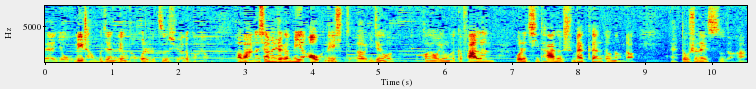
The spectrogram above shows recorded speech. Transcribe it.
呃，有立场不坚定的，或者是自学的朋友，好吧？那下面这个 me auch nicht，呃，已经有朋友用了 gefallen 或者其他的 schmecken 等等的，哎，都是类似的哈。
